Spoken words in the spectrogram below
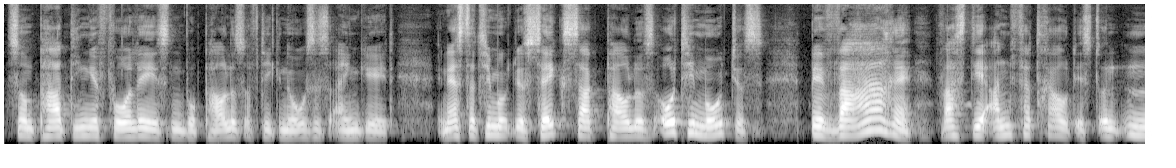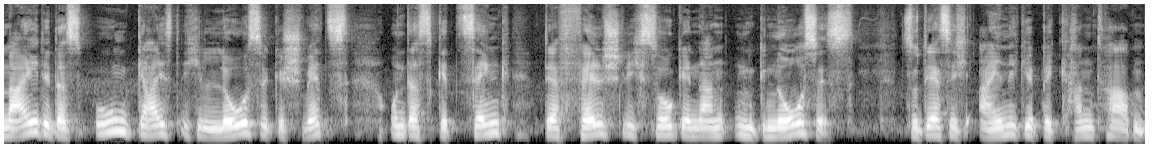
so ein paar Dinge vorlesen, wo Paulus auf die Gnosis eingeht. In 1. Timotheus 6 sagt Paulus, O Timotheus, bewahre, was dir anvertraut ist und meide das ungeistliche lose Geschwätz und das Gezänk der fälschlich sogenannten Gnosis, zu der sich einige bekannt haben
